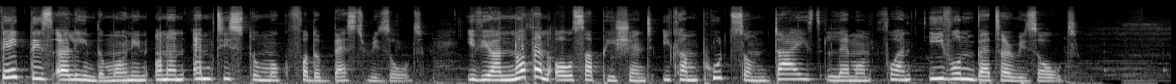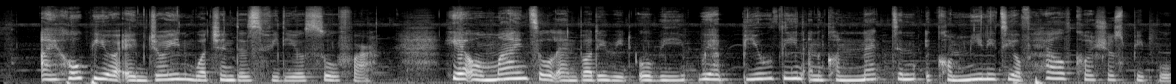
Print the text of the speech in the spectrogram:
Take this early in the morning on an empty stomach for the best result. If you are not an ulcer patient, you can put some diced lemon for an even better result. I hope you are enjoying watching this video so far. Here on Mind, Soul and Body with Obii, we are building and connecting a community of health conscious people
